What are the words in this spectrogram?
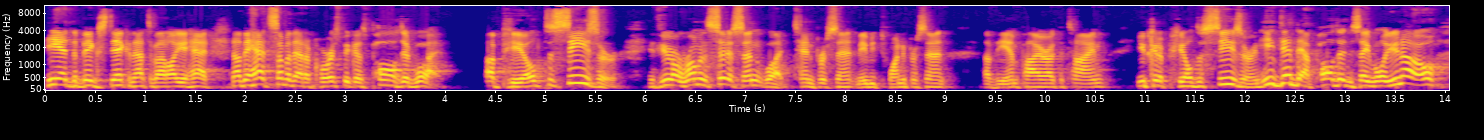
he had the big stick, and that's about all you had. Now, they had some of that, of course, because Paul did what? appealed to Caesar. If you're a Roman citizen, what, 10%, maybe 20% of the empire at the time, you could appeal to Caesar. And he did that. Paul didn't say, well, you know,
